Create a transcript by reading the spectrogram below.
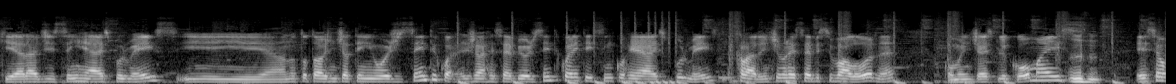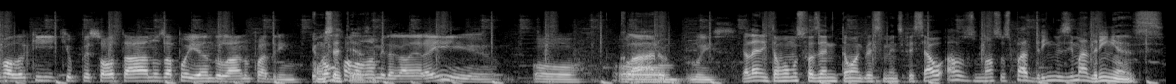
que era de 100 reais por mês, e no total a gente já tem hoje 140, já recebe hoje 145 reais por mês. Claro, a gente não recebe esse valor, né? Como a gente já explicou, mas Uhum. esse é o valor que, que o pessoal tá nos apoiando lá no Padrim. E Com vamos certeza. falar o nome da galera aí, o, Claro. Luiz. Galera, então vamos fazer então um agradecimento especial aos nossos padrinhos e madrinhas.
